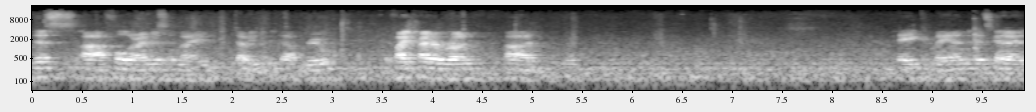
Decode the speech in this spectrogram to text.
this uh, folder, I'm just in my www root. If I try to run uh, a command, it's gonna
